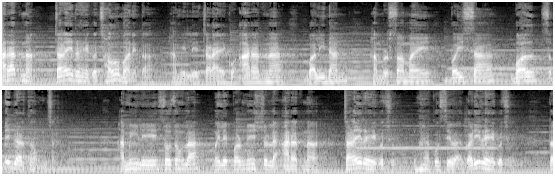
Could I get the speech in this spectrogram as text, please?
आराधना चढाइरहेको छौँ भने त हामीले चढाएको आराधना बलिदान हाम्रो समय पैसा बल सबै व्यर्थ हुन्छ। हामीले सोचौँला मैले परमेश्वरलाई आराधना चढाइरहेको छु उहाँको सेवा गरिरहेको छु। तर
